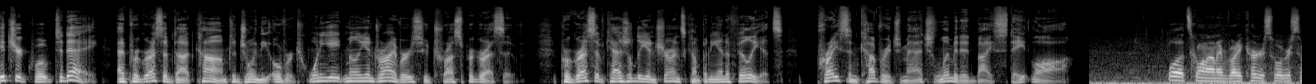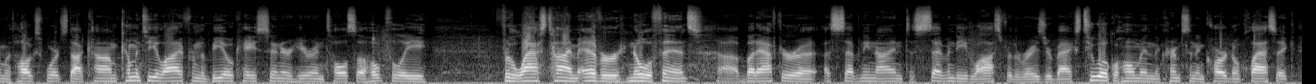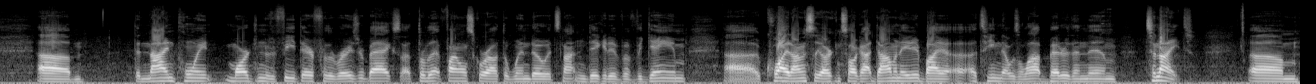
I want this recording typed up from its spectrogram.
Get your quote today at progressive.com to join the over 28 million drivers who trust Progressive. Progressive Casualty Insurance Company and Affiliates. Price and coverage match limited by state law. Well, what's going on, everybody? Curtis Wilkerson with hawgsports.com coming to you live from the BOK Center here in Tulsa. Hopefully, for the last time ever, no offense, uh, but after a, a, 79 to 70 loss for the Razorbacks to Oklahoma in the Crimson and Cardinal Classic, um, the nine point margin of defeat there for the Razorbacks. Uh, throw that final score out the window. It's not indicative of the game. Uh, quite honestly, Arkansas got dominated by a, a, team that was a lot better than them tonight. Um,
